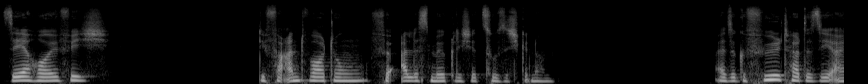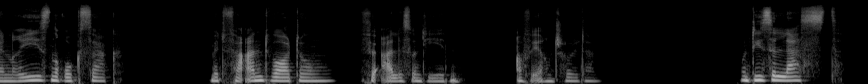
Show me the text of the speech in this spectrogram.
sehr häufig die Verantwortung für alles Mögliche zu sich genommen. Also gefühlt hatte sie einen riesen Rucksack mit Verantwortung für alles und jeden auf ihren Schultern. Und diese Last,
